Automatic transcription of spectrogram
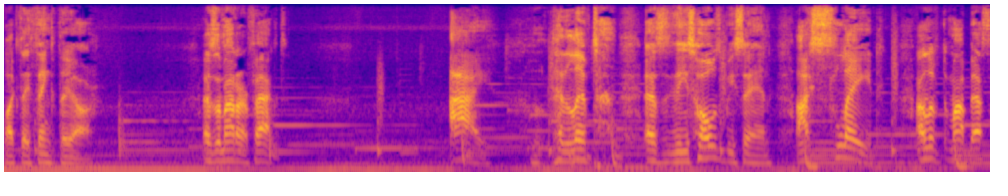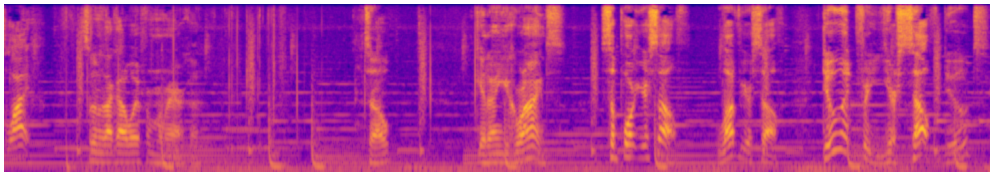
like they think they are. As a matter of fact, I had lived, as these hoes be saying, I slayed. I lived my best life as soon as I got away from America. So, get on your grinds. Support yourself. Love yourself. Do it for yourself, dudes.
